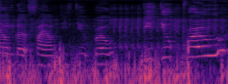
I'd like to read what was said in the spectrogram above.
Now we gotta fight off this dude, bro. This dude, bro.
